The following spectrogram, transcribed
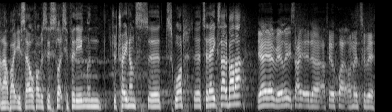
And how about yourself? Obviously selected for the England train on uh, squad uh, today. Excited about that? Yeah, yeah, really excited. Uh, I feel quite honoured to be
